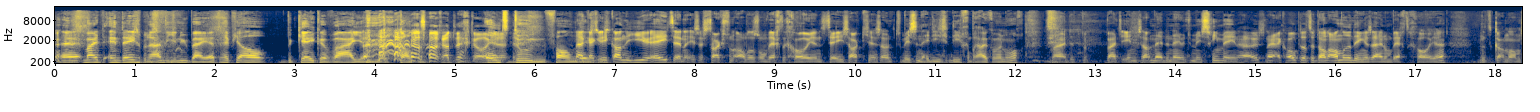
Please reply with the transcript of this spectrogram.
Eh, maar en deze banaan die je nu bij hebt, heb je al bekeken waar je je kan Dat gaat weggooien. ontdoen van Nou, deze... kijk, ik kan die hier eten en dan is er straks van alles om weg te gooien. Een theezakje en zo. Tenminste, nee, die, die gebruiken we nog. Maar dit, waar het in zat, nee, dan nemen we het misschien mee in huis. Nou ja, ik hoop dat er dan andere dingen zijn om weg te gooien. Dat kan dan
